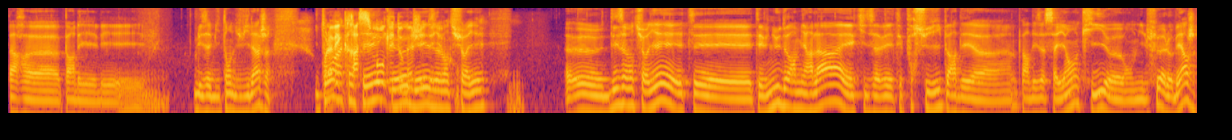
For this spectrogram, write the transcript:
par euh, par les, les habitants du village. Ils t'ont raconté que dédommagé, des aventuriers euh, des aventuriers étaient, étaient venus dormir là et qu'ils avaient été poursuivis par des, euh, par des assaillants qui euh, ont mis le feu à l'auberge.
